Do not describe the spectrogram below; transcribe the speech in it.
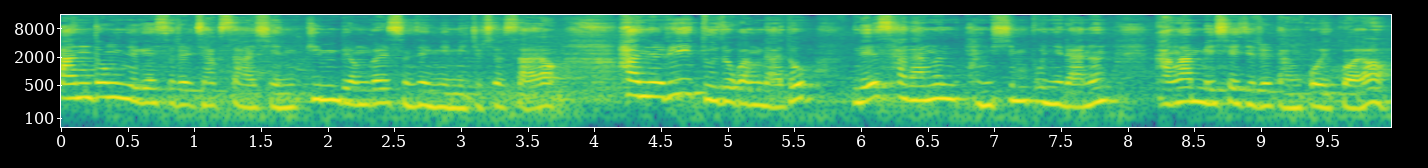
안동역에서를 작사하신 김병걸 선생님이 주셨어요. 하늘이 두 조각 나도 내 사랑은 당신뿐이라는 강한 메시지를 담고 있고요.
